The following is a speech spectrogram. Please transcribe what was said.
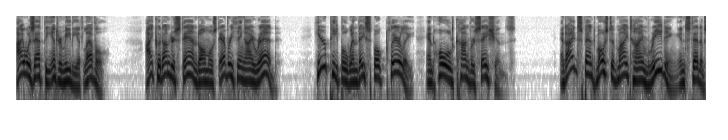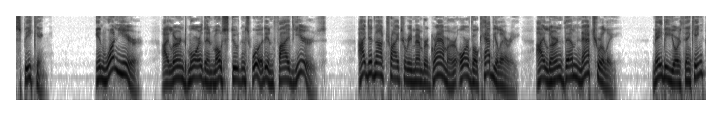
I was at the intermediate level. I could understand almost everything I read. Hear people when they spoke clearly and hold conversations and I'd spent most of my time reading instead of speaking. In one year, I learned more than most students would in five years. I did not try to remember grammar or vocabulary. I learned them naturally. Maybe you're thinking,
